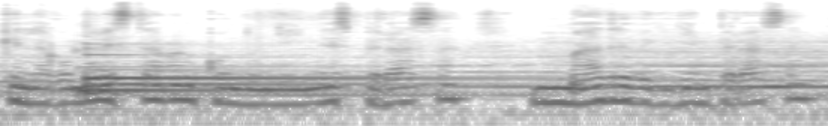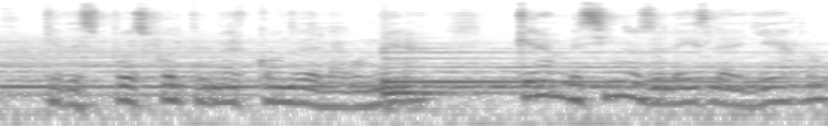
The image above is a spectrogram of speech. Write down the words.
que en la Gomera estaban con doña Inés Peraza, madre de Guillén Peraza, que después fue el primer conde de la Gomera, que eran vecinos de la isla de Hierro,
